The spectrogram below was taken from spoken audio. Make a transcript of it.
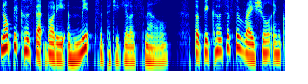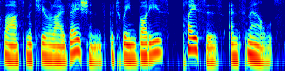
not because that body emits a particular smell, but because of the racial and class materializations between bodies, places, and smells.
